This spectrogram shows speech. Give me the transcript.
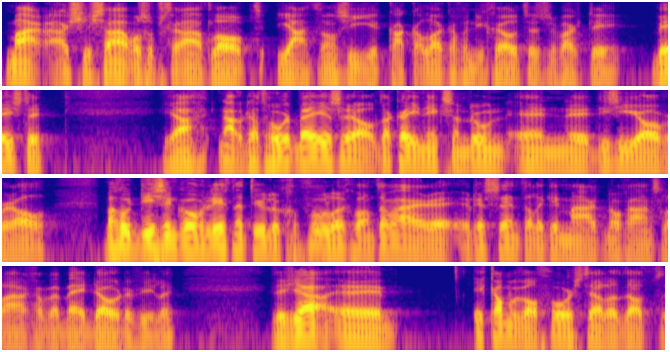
Maar als je s'avonds op straat loopt, ja, dan zie je kakkerlakken van die grote zwarte beesten. Ja, nou, dat hoort bij Israël. Daar kan je niks aan doen. En uh, die zie je overal. Maar goed, Dizengoff ligt natuurlijk gevoelig. Want er waren recentelijk in maart nog aanslagen waarbij doden vielen. Dus ja, uh, ik kan me wel voorstellen dat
